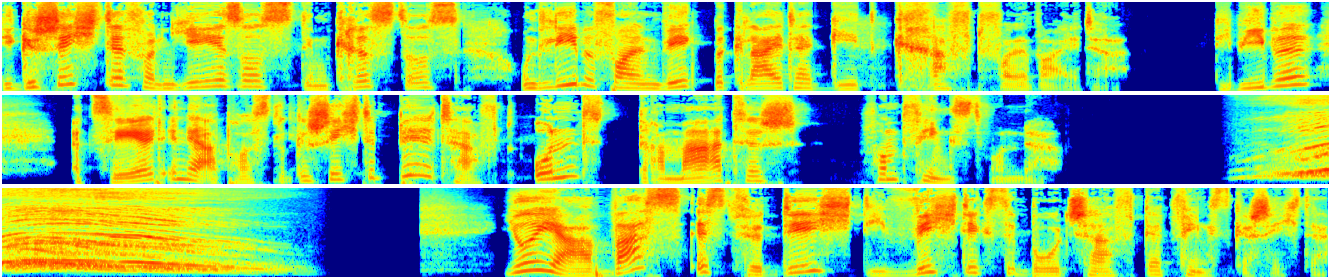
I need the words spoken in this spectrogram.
Die Geschichte von Jesus, dem Christus und liebevollen Wegbegleiter geht kraftvoll weiter. Die Bibel erzählt in der Apostelgeschichte bildhaft und dramatisch vom Pfingstwunder. Julia, was ist für dich die wichtigste Botschaft der Pfingstgeschichte?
